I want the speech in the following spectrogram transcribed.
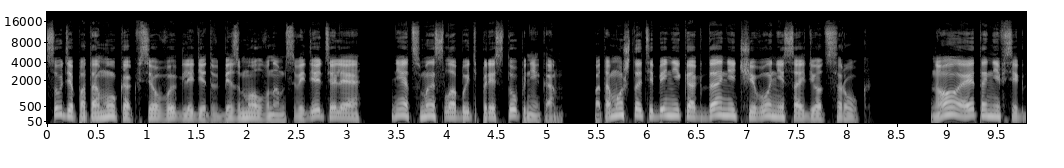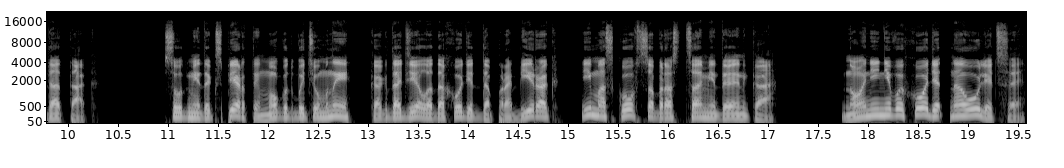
Судя по тому, как все выглядит в безмолвном свидетеле, нет смысла быть преступником, потому что тебе никогда ничего не сойдет с рук. Но это не всегда так. Судмедэксперты могут быть умны, когда дело доходит до пробирок и мазков с образцами ДНК. Но они не выходят на улицы,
